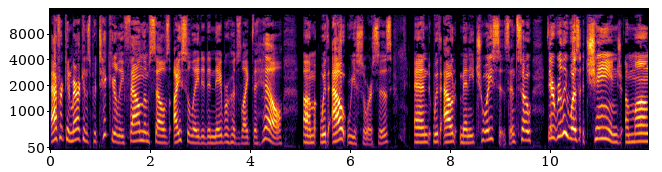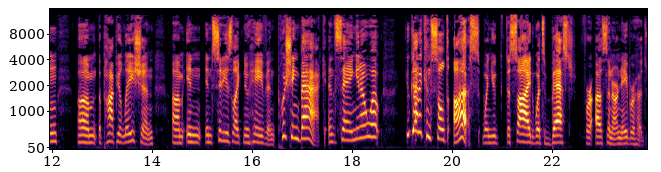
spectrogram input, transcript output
African Americans particularly found themselves isolated in neighborhoods like the Hill um, without resources and without many choices. And so there really was a change among um, the population um, in in cities like New Haven, pushing back and saying, you know what, you got to consult us when you decide what's best for us in our neighborhoods.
